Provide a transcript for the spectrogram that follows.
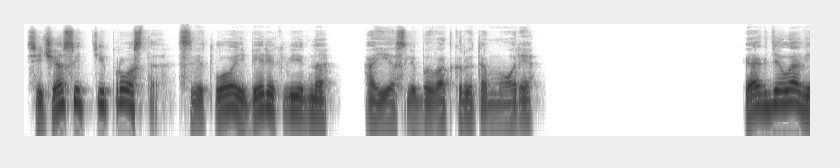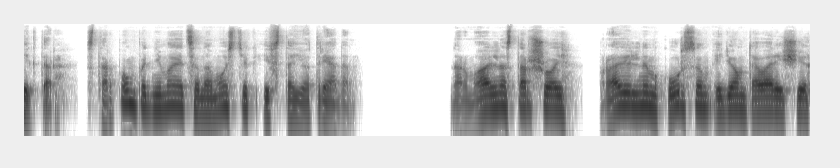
Сейчас идти просто, светло и берег видно, а если бы в открытом море? «Как дела, Виктор?» Старпом поднимается на мостик и встает рядом. «Нормально, старшой. Правильным курсом идем, товарищи»,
